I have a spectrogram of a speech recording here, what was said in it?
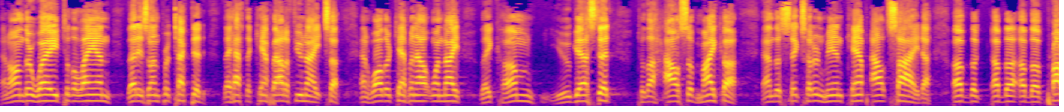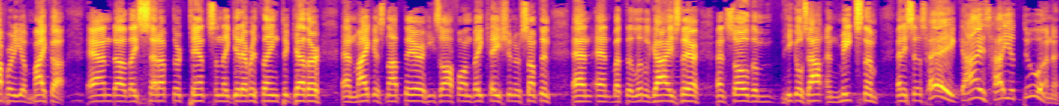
And on their way to the land that is unprotected, they have to camp out a few nights. Uh, and while they're camping out one night, they come, you guessed it, to the house of Micah and the 600 men camp outside of the, of the, of the property of Micah. And uh, they set up their tents and they get everything together. And Micah's not there; he's off on vacation or something. And and but the little guy's there, and so the he goes out and meets them, and he says, "Hey guys, how you doing?"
